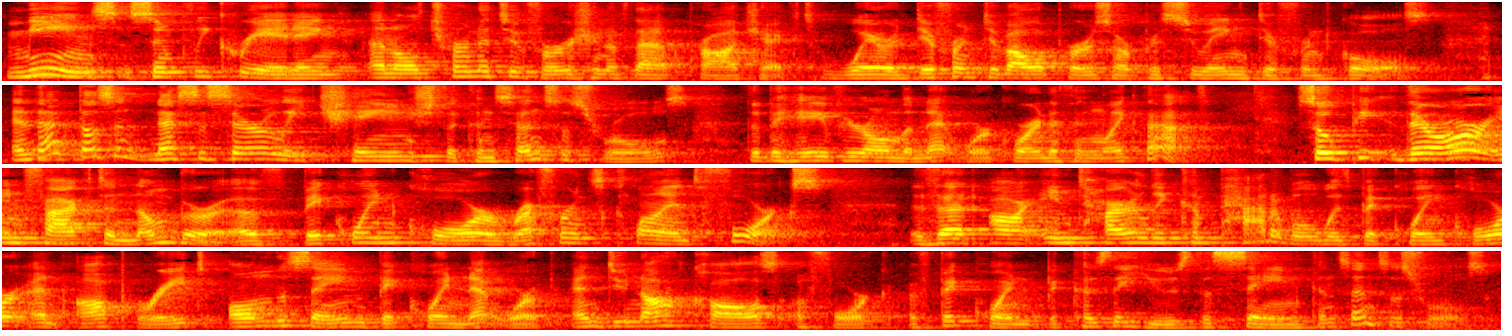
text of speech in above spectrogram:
means simply creating an alternative version of that project where different developers are pursuing different goals. And that doesn't necessarily change the consensus rules, the behavior on the network, or anything like that. So there are, in fact, a number of Bitcoin Core reference client forks that are entirely compatible with Bitcoin Core and operate on the same Bitcoin network and do not cause a fork of Bitcoin because they use the same consensus rules.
